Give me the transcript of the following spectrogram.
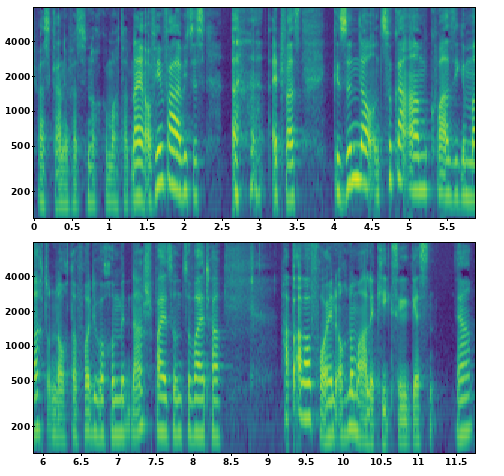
Ich weiß gar nicht, was ich noch gemacht habe. Naja, auf jeden Fall habe ich das etwas gesünder und zuckerarm quasi gemacht und auch davor die Woche mit Nachspeise und so weiter. Hab aber vorhin auch normale Kekse gegessen. Ja,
